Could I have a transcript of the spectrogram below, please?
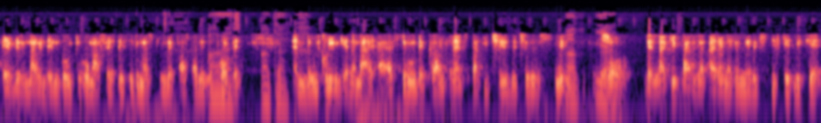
to every now and then go to home affairs. They said you must bring the pastor. There's a All problem. right. Okay. And we couldn't get them. I, I threw the conference, but we changed the children's name. Okay, yeah. So the lucky part is that I don't have a marriage certificate with her,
